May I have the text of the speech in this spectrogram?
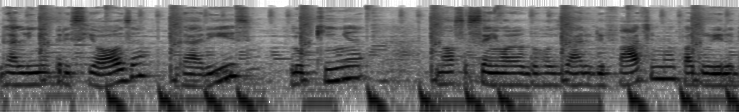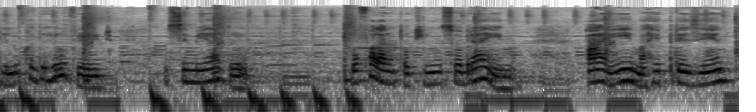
Galinha Preciosa, Garis, Luquinha, Nossa Senhora do Rosário de Fátima, padroeira de Luca do Rio Verde, o semeador. Vou falar um pouquinho sobre a Ema. A Ema representa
